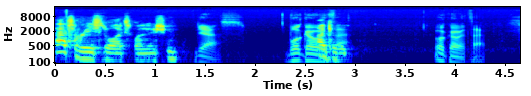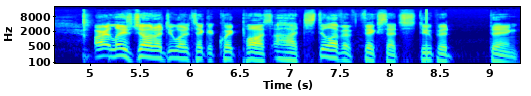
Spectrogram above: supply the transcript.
That's a reasonable explanation. Yes, we'll go with that. We'll go with that. All right, ladies and gentlemen, I do want to take a quick pause. Ah, I still haven't fixed that stupid thing.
